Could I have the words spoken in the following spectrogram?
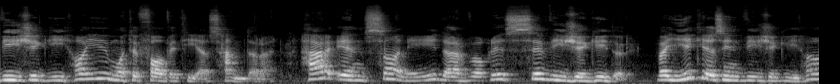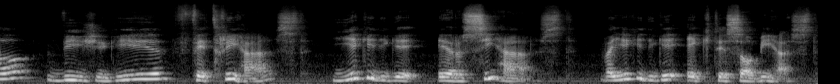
ویژگی های متفاوتی از هم دارن. هر انسانی در واقع سه ویژگی داره و یکی از این ویژگی ها ویژگی فطری هست یکی دیگه ارسی هست و یکی دیگه اکتسابی هست.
